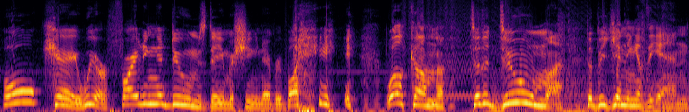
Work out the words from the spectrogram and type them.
okay, we are fighting a doomsday machine, everybody. Welcome to the Doom, the beginning of the end.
